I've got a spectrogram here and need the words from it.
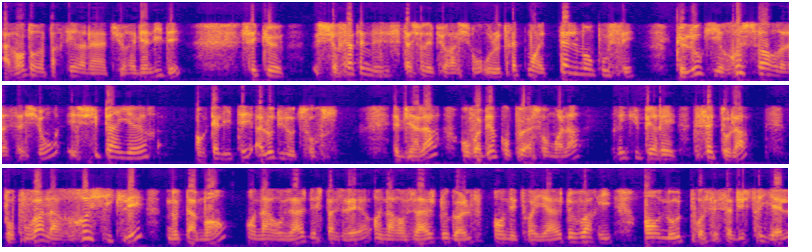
avant de repartir à la nature. Eh bien l'idée, c'est que sur certaines stations d'épuration où le traitement est tellement poussé que l'eau qui ressort de la station est supérieure en qualité à l'eau d'une autre source. Eh bien là, on voit bien qu'on peut à ce moment-là récupérer cette eau-là pour pouvoir la recycler, notamment en arrosage d'espaces verts, en arrosage de golf, en nettoyage de voiries, en eau de process industriel,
